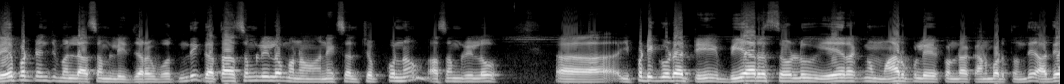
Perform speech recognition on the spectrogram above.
రేపటి నుంచి మళ్ళీ అసెంబ్లీ జరగబోతుంది. గత అసెంబ్లీలో మనం అనేకసార్లు చెప్పుకున్నాం. అసెంబ్లీలో ఇప్పటికి కూడా టీ బీఆర్ఎస్ వాళ్ళు ఏ రకంగా మార్పు లేకుండా కనబడుతుంది. అదే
